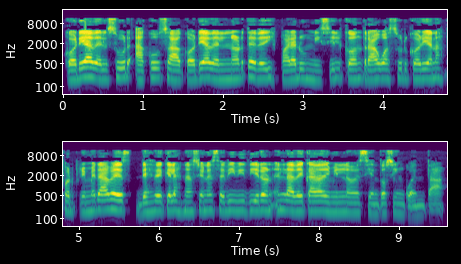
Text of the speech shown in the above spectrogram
Corea del Sur acusa a Corea del Norte de disparar un misil contra aguas surcoreanas por primera vez desde que las naciones se dividieron en la década de 1950.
